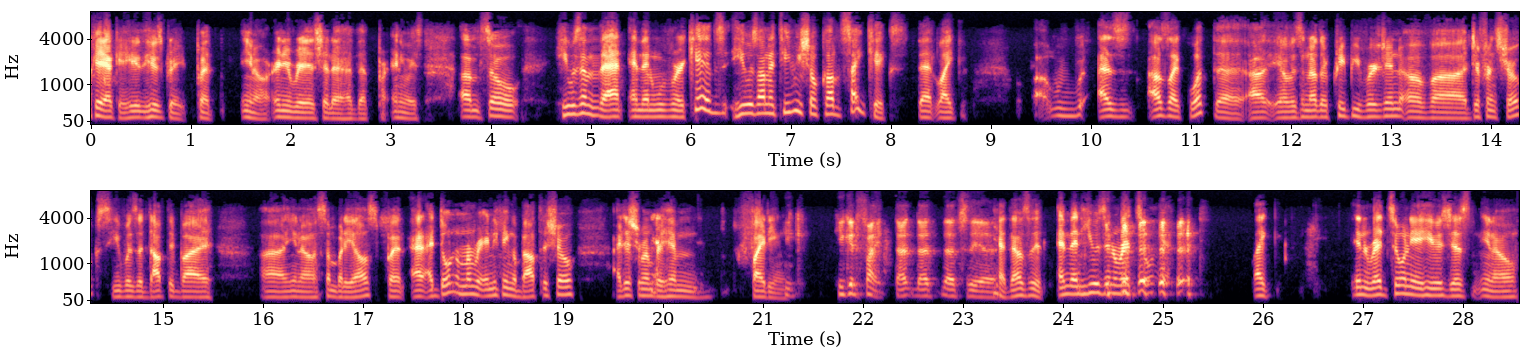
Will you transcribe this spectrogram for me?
okay, okay, he, he was great, but you know, Ernie Reyes should have had that part. Anyways, um, so he was in that, and then when we were kids, he was on a TV show called Sidekicks that like, uh, as I was like, what the? Uh, it was another creepy version of uh, Diff'rent Strokes. He was adopted by, uh, you know, somebody else, but I, I don't remember anything about the show. I just remember him fighting. he he could fight. That that that's the. Uh, yeah, that was it. And then he was in Red Sonja. like in Red Sonja, he was just, you know,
